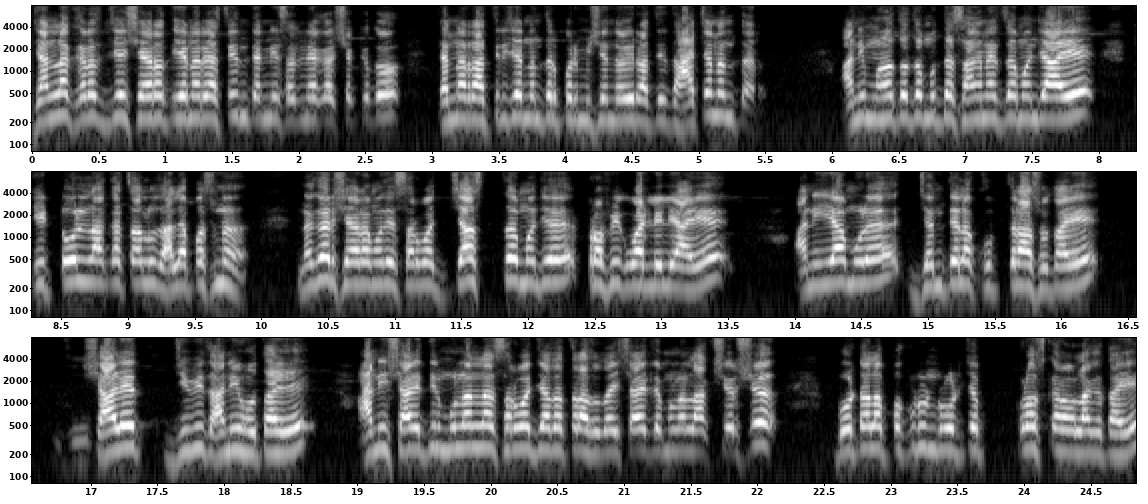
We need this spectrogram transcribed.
ज्यांना खरंच जे शहरात येणारे असतील त्यांनी संध्याकाळ शक्यतो त्यांना रात्रीच्या नंतर परमिशन द्यावी. रात्री दहाच्या नंतर आणि महत्त्वाचा मुद्दा सांगण्याचा म्हणजे आहे की टोल नाका चालू झाल्यापासून नगर शहरामध्ये सर्वात जास्त म्हणजे ट्रॉफिक वाढलेली आहे. आणि यामुळे जनतेला खूप त्रास होत आहे. शाळेत जीवितहानी होत आहे. आणि शाळेतील मुलांना सर्वात जास्त त्रास होत आहे. शाळेतल्या मुलांना अक्षरशः बोटाला पकडून रोडच्या क्रॉस करावं लागत आहे.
